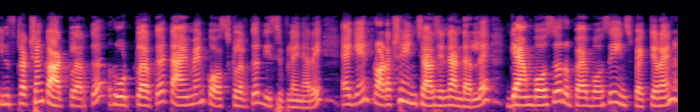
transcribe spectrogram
instruction card clerk route clerk time and cost clerk disciplinary again production ഇൻചാർജിന്റെ അണ്ടറിൽ gang boss repair boss inspector and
